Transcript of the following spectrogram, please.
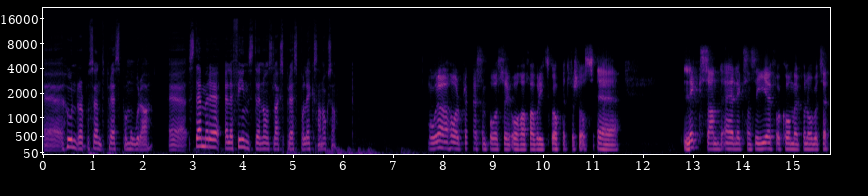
Eh, 100% press på Mora. Eh, stämmer det, eller finns det någon slags press på Leksand också? Mora har pressen på sig och har favoritskapet förstås. Eh, Leksand är Leksands IF och kommer på något sätt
